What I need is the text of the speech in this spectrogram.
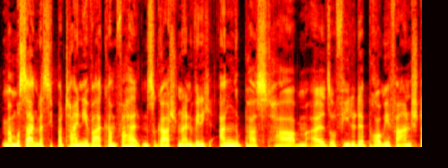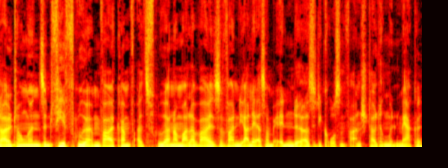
Man muss sagen, dass die Parteien ihr Wahlkampfverhalten sogar schon ein wenig angepasst haben. Also viele der Promi-Veranstaltungen sind viel früher im Wahlkampf als früher. Normalerweise waren die alle erst am Ende, also die großen Veranstaltungen mit Merkel.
